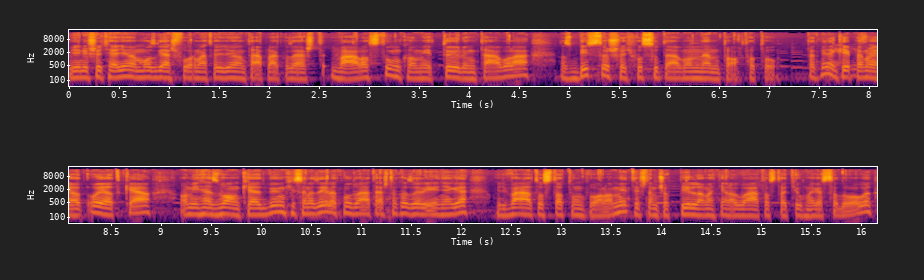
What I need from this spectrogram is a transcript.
Ugyanis, hogyha egy olyan mozgásformát vagy egy olyan táplálkozást választunk, amit tőlünk távol áll, az biztos, hogy hosszú távon nem tartható. Tehát mindenképpen olyat, olyat kell, amihez van kedvünk, hiszen az életmódváltásnak az a lényege, hogy változtatunk valamit, és nem csak pillanatnyilag változtatjuk meg ezt a dolgot,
